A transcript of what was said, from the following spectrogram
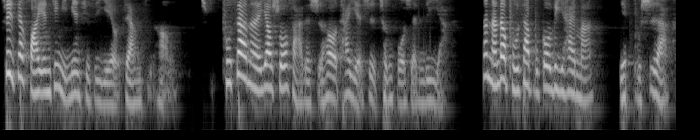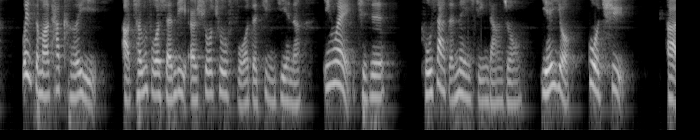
所以在华严经里面，其实也有这样子哈，菩萨呢要说法的时候，他也是成佛神力呀。那难道菩萨不够厉害吗？也不是啊。为什么他可以啊成佛神力而说出佛的境界呢？因为其实。菩萨的内心当中也有过去啊，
